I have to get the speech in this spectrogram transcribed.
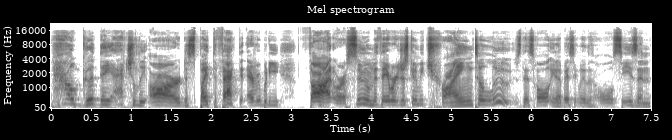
how good they actually are, despite the fact that everybody thought or assumed that they were just going to be trying to lose this whole, you know, basically this whole season.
